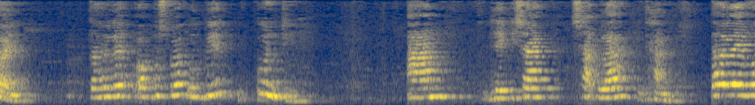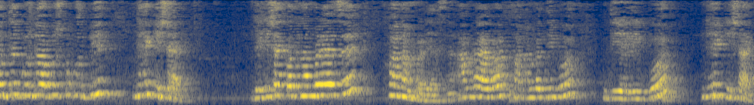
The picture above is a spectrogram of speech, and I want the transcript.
হয় না। তাহলে অপুষ্পক উদ্ভিদ কোনটি? আম, ঢেকি শাক, শাপলা, ধান। তাহলে এর মধ্যে কোনটা অপুষ্পক উদ্ভিদ? ঢেকি শাক। ঢেকি শাক কত নম্বরে আছে? খ নম্বরে আছে। আমরা আবার খ নম্বর দিব, দিয়ে লিখব ঢেকি শাক।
